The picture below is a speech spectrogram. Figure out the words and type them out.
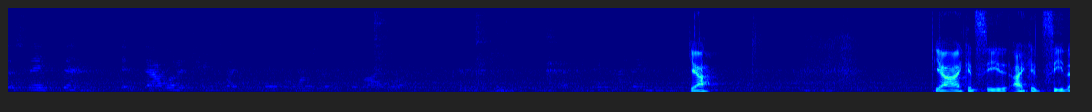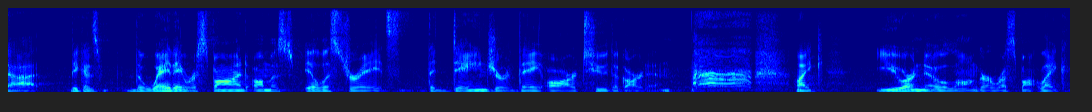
the snake, then it, that would have changed like the whole course of the Bible and pretty much everything. I think. Yeah. Yeah, I could see I could see that because the way they respond almost illustrates the danger they are to the garden. like you are no longer respon- like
